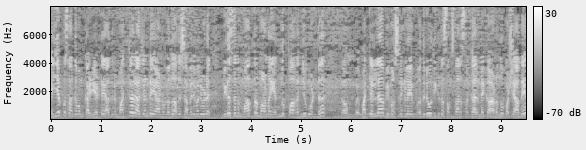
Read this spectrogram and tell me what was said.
അയ്യപ്പ സംഗമം കഴിയട്ടെ. അതിന് മറ്റൊരു അജണ്ടയാണുള്ളത്. അത് ശബരിമലയുടെ വികസനം മാത്രമാണ് എന്ന് പറഞ്ഞുകൊണ്ട് മറ്റെല്ലാ വിമർശനങ്ങളെയും പ്രതിരോധിക്കുന്ന സംസ്ഥാന സർക്കാരിനെ കാണുന്നു. പക്ഷേ അതേ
